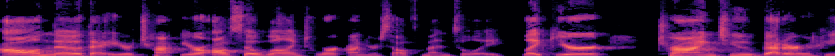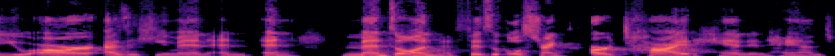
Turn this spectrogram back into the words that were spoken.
i'll know that you're trying you're also willing to work on yourself mentally. Like you're trying to better who you are as a human and and mental and physical strength are tied hand in hand.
